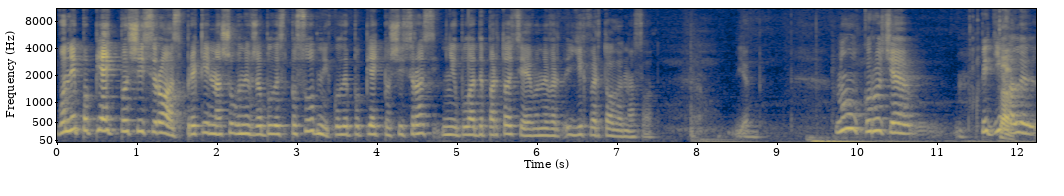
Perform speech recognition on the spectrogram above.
Вони по 5-6 раз, прикинь, на що вони вже були способні, коли по 5-6 раз в них була депортація, і вони вер- їх вертали назад. Якби. Ну, коротше, під'їхали.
